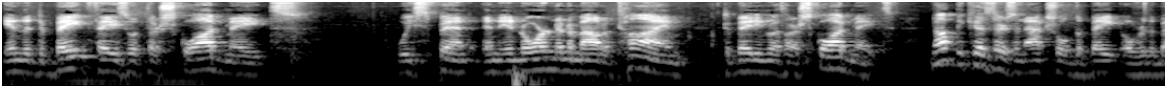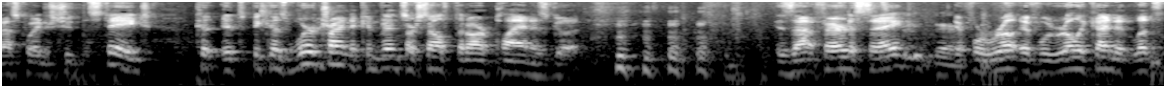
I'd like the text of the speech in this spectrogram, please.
In the debate phase with their squad mates, we spent an inordinate amount of time debating with our squad mates. Not because there's an actual debate over the best way to shoot the stage, it's because we're trying to convince ourselves that our plan is good. Is that fair to say? If we're real, if we really kind of let's,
